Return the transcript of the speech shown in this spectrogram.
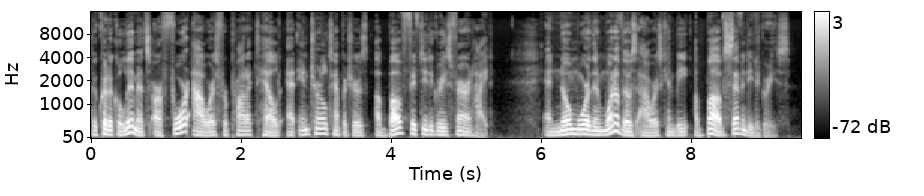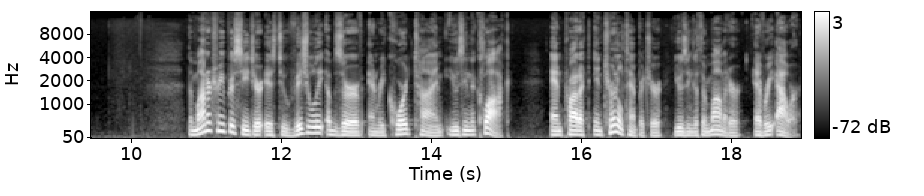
The critical limits are four hours for product held at internal temperatures above 50 degrees Fahrenheit, and no more than one of those hours can be above 70 degrees. The monitoring procedure is to visually observe and record time using the clock and product internal temperature using a thermometer every hour.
